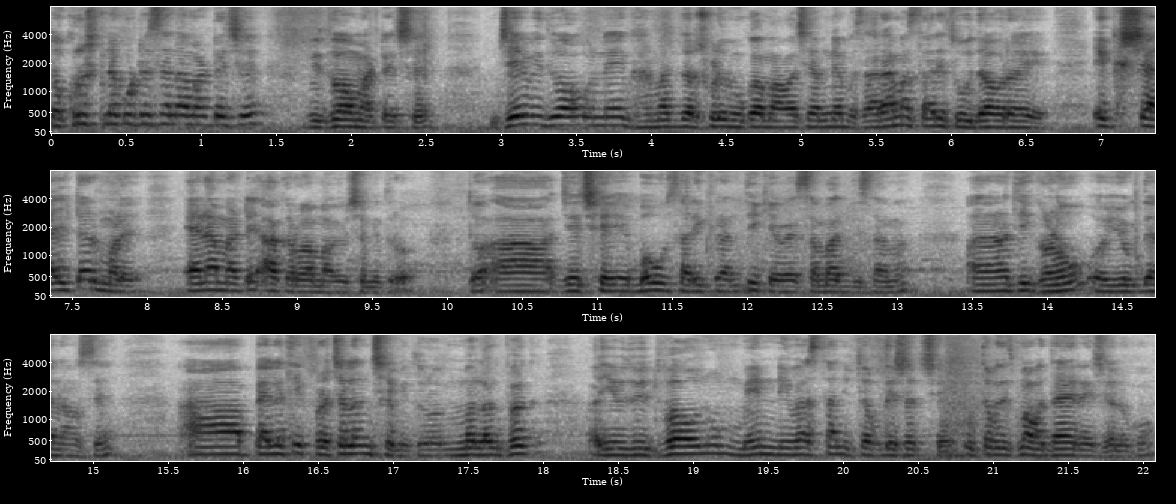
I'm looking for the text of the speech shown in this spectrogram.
તો કૃષ્ણ કુટીર શેના માટે છે વિધવાઓ માટે છે. જે વિધવાઓને ઘરમાં દરછોડે મૂકવામાં આવે છે, એમને સારામાં સારી સુવિધાઓ રહે, એક શેલ્ટર મળે, એના માટે આ કરવામાં આવ્યું છે મિત્રો. તો આ જે છે એ બહુ સારી ક્રાંતિ કહેવાય સમાજ દિશામાં. આનાથી ઘણું યોગદાન આવશે. આ પહેલેથી પ્રચલન છે મિત્રો. લગભગ વિધવાઓનું મેઇન નિવાસસ્થાન ઉત્તર પ્રદેશ જ છે. ઉત્તર પ્રદેશમાં વધારે રહે છે લોકો.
